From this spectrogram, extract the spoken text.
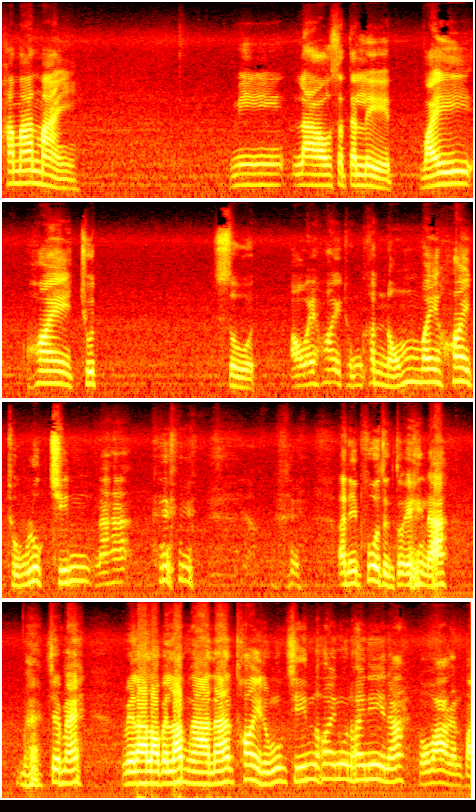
ผ้าม่านใหม่ มีราวสแตนเลสไว้ห้อยชุดสูตร เอาไว้ห้อยถุงขนม ไว้ห้อยถุงลูกชิ้นนะฮะ อันนี้พูดถึงตัวเองนะ ใช่ไหม เวลาเราไปรับงานนะห้อยถุงลูกชิ้น ห้อยนู่นห้อยนี่นะ ก็ว่ากันไป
